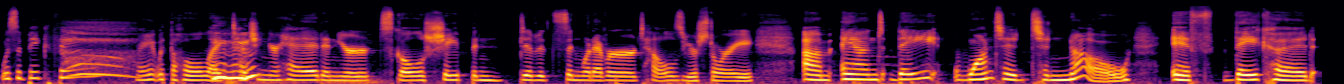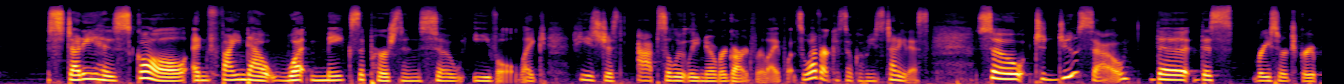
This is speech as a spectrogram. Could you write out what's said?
was a big thing right? With the whole like touching your head and your skull shape and divots and whatever tells your story. Um, and they wanted to know if they could study his skull and find out what makes a person so evil. Like he's just absolutely no regard for life whatsoever. Because so can we study this? So to do so, the this research group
